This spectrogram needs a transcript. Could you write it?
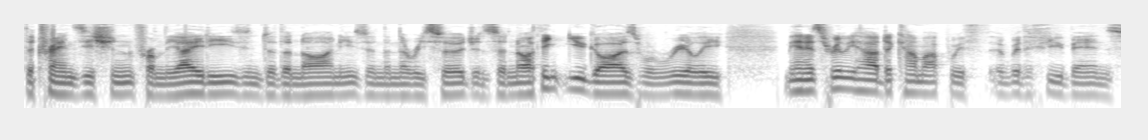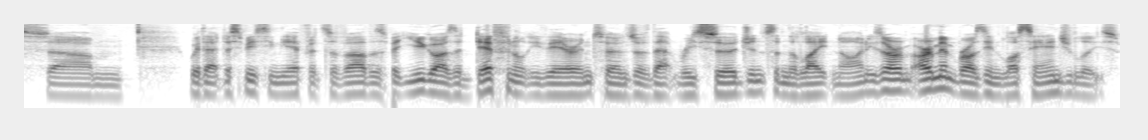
the transition from the '80s into the '90s, and then the resurgence. And I think you guys were really, man, it's really hard to come up with with a few bands um, without dismissing the efforts of others. But you guys are definitely there in terms of that resurgence in the late '90s. I, I remember I was in Los Angeles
